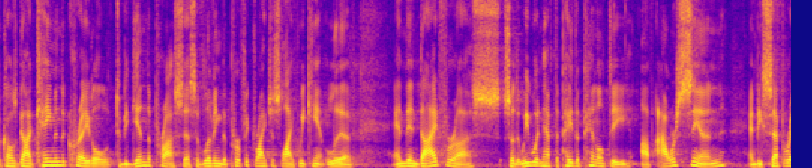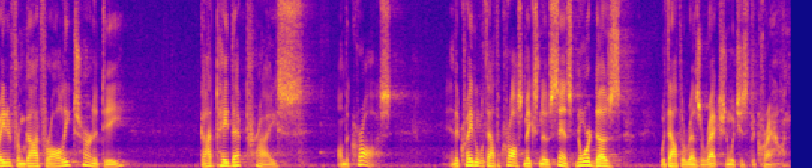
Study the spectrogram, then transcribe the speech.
Because God came in the cradle to begin the process of living the perfect righteous life we can't live and then died for us so that we wouldn't have to pay the penalty of our sin and be separated from God for all eternity, God paid that price on the cross. And the cradle without the cross makes no sense, nor does without the resurrection, which is the crown,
